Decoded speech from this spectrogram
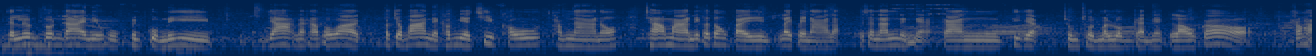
ว่าจะเริ่มต้นได้นี่โอ้โหเป็นกลุ่มนี่ยากนะคะ เพราะว่าปัจจุบันเนี่ยเขามีอาชีพเขาทำนาเนาะเช้ามานี่ก็ต้องไปไล่ไปนาละเพราะฉะนั้นหนึ่งเนี่ยการที่จะชุมชนมารวมกันเนี่ยเราก็เข้าหา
